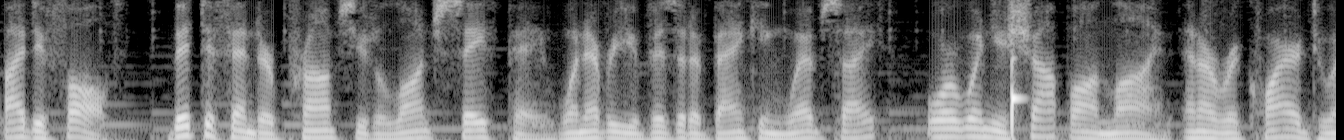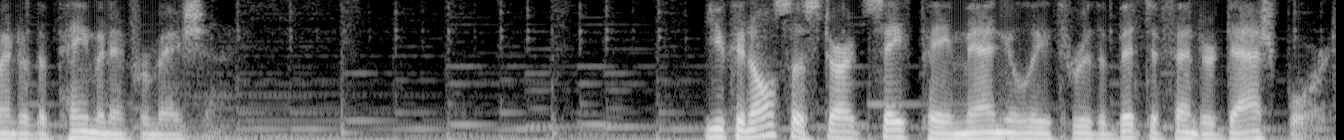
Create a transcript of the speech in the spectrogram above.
By default, Bitdefender prompts you to launch SafePay whenever you visit a banking website, or when you shop online and are required to enter the payment information. You can also start SafePay manually through the Bitdefender dashboard.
